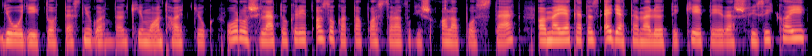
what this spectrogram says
gyógyított, ezt nyugodtan kimondhatjuk. Orvosi látókörét azok a tapasztalatok is alapozták, amelyeket az egyetem előtti két éves fizikai,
